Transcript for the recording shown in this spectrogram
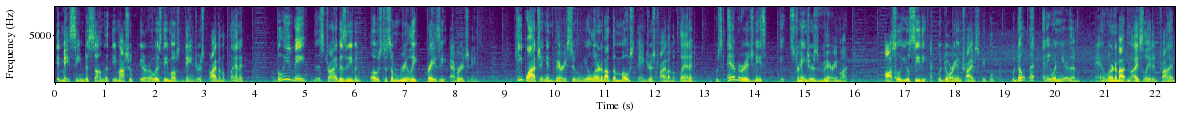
It may seem to some that the Mashco Piro is the most dangerous tribe on the planet, but believe me, this tribe isn't even close to some really crazy aborigines. Keep watching and very soon you'll learn about the most dangerous tribe on the planet whose aborigines hate strangers very much. Also, you'll see the Ecuadorian tribespeople who don't let anyone near them and learn about an isolated tribe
